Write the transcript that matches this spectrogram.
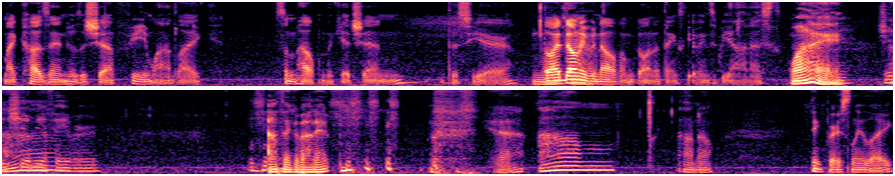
my cousin, who's a chef, if he wanted like some help in the kitchen this year. Though I don't that. even know if I'm going to Thanksgiving, to be honest. Why? Jen, show me a Ah. favor. I'll think about it. Yeah. Um, I don't know. I think personally, like,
